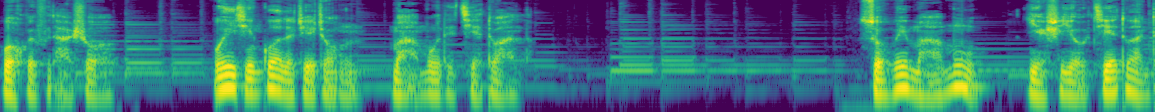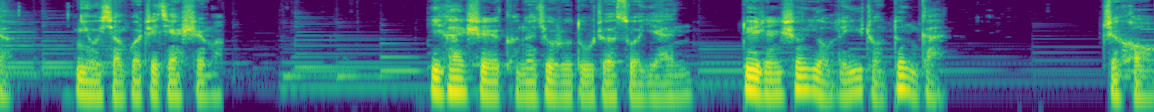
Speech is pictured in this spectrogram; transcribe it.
我回复他说：“我已经过了这种麻木的阶段了。所谓麻木，也是有阶段的。你有想过这件事吗？一开始可能就如读者所言，对人生有了一种钝感，之后。”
